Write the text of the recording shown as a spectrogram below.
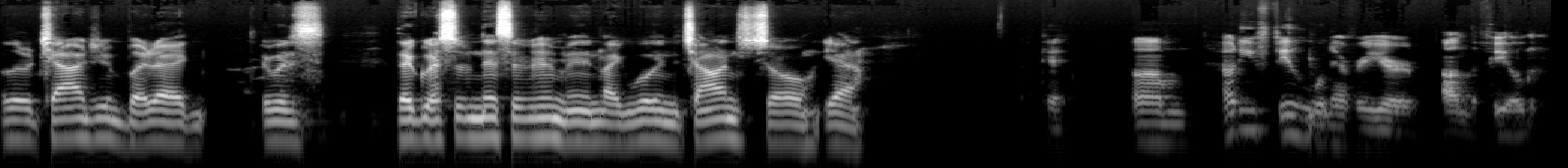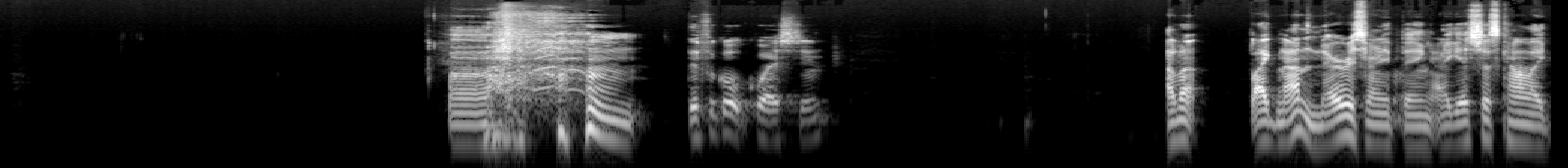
a little challenging, but uh, it was the aggressiveness of him and like willing to challenge. So yeah. Okay. Um, how do you feel whenever you're on the field? Uh, difficult question. I don't like not nervous or anything. I guess just kind of like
